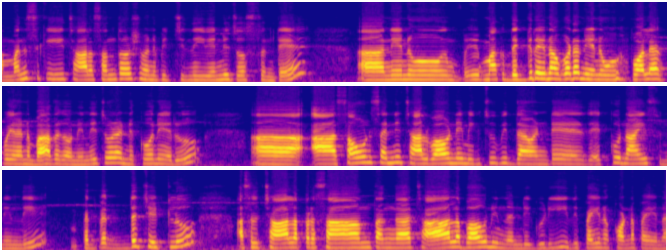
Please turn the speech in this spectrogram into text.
మనసుకి చాలా సంతోషం అనిపించింది ఇవన్నీ చూస్తుంటే. నేను మాకు దగ్గరైనా కూడా నేను పోలేకపోయానని బాధగా ఉన్నింది. చూడండి కోనేరు ఆ, సౌండ్స్ అన్నీ చాలా బాగున్నాయి. మీకు చూపిద్దామంటే ఎక్కువ నాయిస్ ఉన్నింది. పెద్ద పెద్ద చెట్లు అసలు చాలా ప్రశాంతంగా చాలా బాగునిందండి గుడి. ఇది పైన కొండపైన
